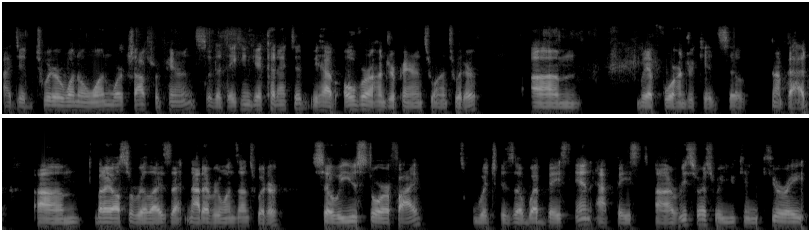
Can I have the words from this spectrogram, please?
I did Twitter 101 workshops for parents so that they can get connected. We have over 100 parents who are on Twitter. Um, we have 400 kids, so not bad. Um, but I also realized that not everyone's on Twitter. So we use Storify, which is a web-based and app-based uh, resource where you can curate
